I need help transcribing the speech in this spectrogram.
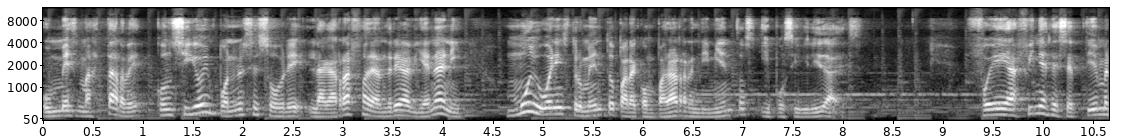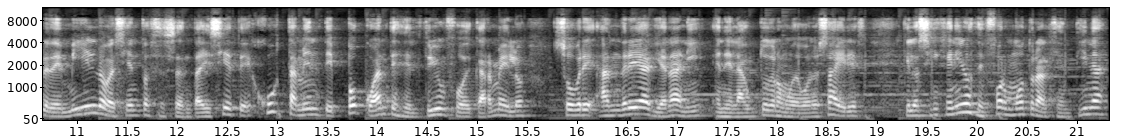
Un mes más tarde consiguió imponerse sobre la garrafa de Andrea Vianani, muy buen instrumento para comparar rendimientos y posibilidades. Fue a fines de septiembre de 1967, justamente poco antes del triunfo de Carmelo sobre Andrea Vianani en el Autódromo de Buenos Aires, que los ingenieros de Ford Motor Argentina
